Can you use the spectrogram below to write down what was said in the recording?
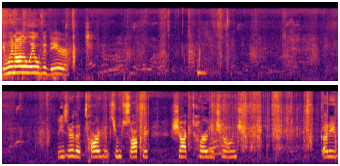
it went all the way over there. These are the targets from soccer shot target challenge. Got it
